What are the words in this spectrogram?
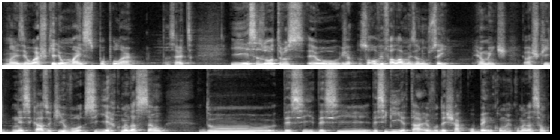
Mas eu acho que ele é o mais popular, tá certo? E esses outros eu já só ouvi falar, mas eu não sei, realmente. Eu acho que nesse caso aqui eu vou seguir a recomendação do desse, desse, desse guia, tá? Eu vou deixar o bem como recomendação,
